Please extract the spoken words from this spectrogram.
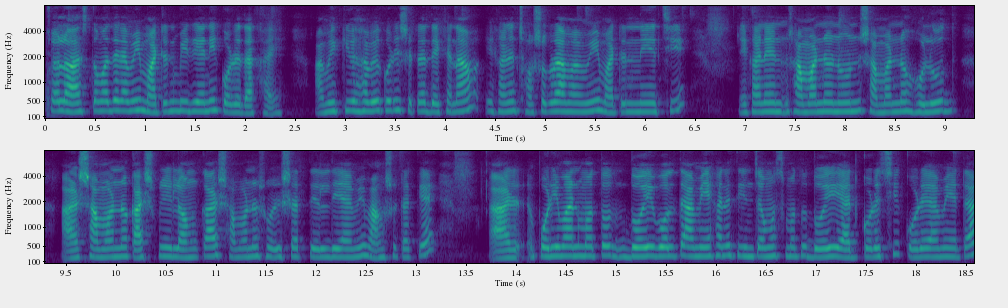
চলো, আজ তোমাদের আমি মাটন বিরিয়ানি করে দেখাই। আমি কীভাবে করি সেটা দেখে নাও। এখানে ছশো গ্রাম আমি মাটন নিয়েছি। এখানে সামান্য নুন, সামান্য হলুদ, আর সামান্য কাশ্মীরি লঙ্কা, সামান্য সরিষার তেল দিয়ে আমি মাংসটাকে, আর পরিমাণ মতো দই বলতে আমি এখানে তিন চামচ মতো দই অ্যাড করেছি। করে আমি এটা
